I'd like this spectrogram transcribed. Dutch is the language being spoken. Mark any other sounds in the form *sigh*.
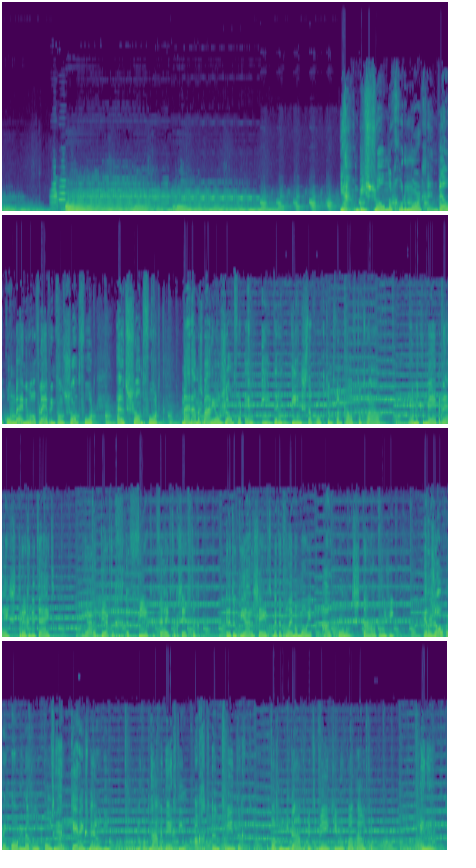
Ja, een bijzonder goedemorgen en welkom bij een nieuwe aflevering van Zandvoort uit Zandvoort. Mijn naam is Mario Zandvoort en iedere dinsdagochtend van 11 tot 12 neem ik u mee op reis terug in de tijd. Naar de jaren 30, 40, 50, 60 en natuurlijk de jaren 70 met het alleen maar mooie oud-Hollandstalige muziek. En als opening hoor u natuurlijk onze herkenningsmelodie. Een opname uit 1928. Dat was Louis David met Weet je nog wel oudje. En eh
